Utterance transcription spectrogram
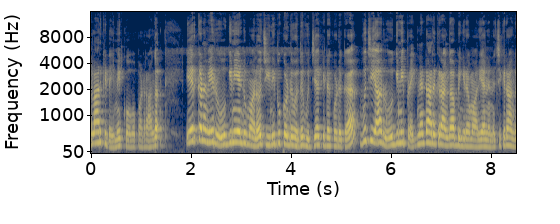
எல்லாருக்கிட்டையுமே கோவப்படுறாங்க. ஏற்கனவே ரோகிணி அண்டு மனோஜ் இனிப்பு கொண்டு வந்து விஜயா கிட்ட கொடுக்க விஜயா ரோகிணி ப்ரெக்னெண்ட்டாக இருக்கிறாங்க அப்படிங்கிற மாதிரியா நினச்சிக்கிறாங்க.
